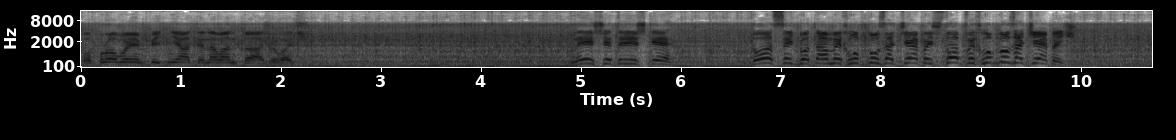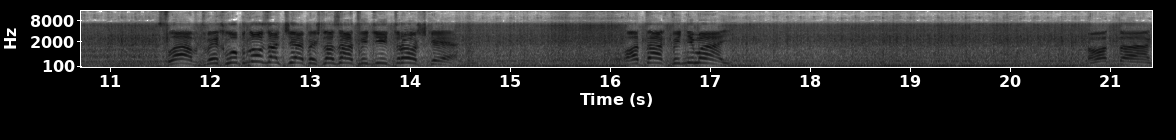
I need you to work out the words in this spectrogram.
Попробуємо підняти навантажувач. Нижче трішки. Досить, бо там вихлопну зачепиш. Стоп, вихлопну зачепиш. Слав, вихлопну зачепиш, назад відійдь трошки. Отак, піднімай. Отак.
